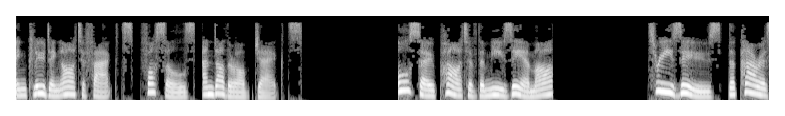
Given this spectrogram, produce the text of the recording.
including artifacts, fossils, and other objects. Also part of the museum are Three zoos, the Paris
